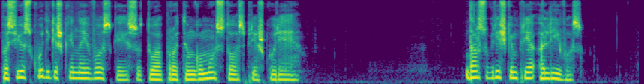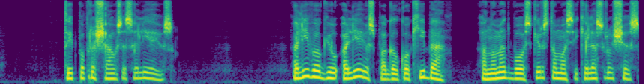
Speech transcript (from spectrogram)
Pas jūs kūdikiškai naivus, kai su tuo protingumu stos prieš kurėją. Dar sugrįžkim prie alyvos. Tai paprasčiausias aliejus. Alyvogių aliejus pagal kokybę anuomet buvo skirstomas į kelias rušis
